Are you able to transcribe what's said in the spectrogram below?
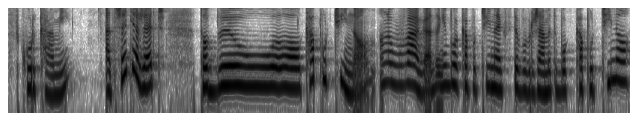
z kurkami. A trzecia rzecz to było cappuccino, ale uwaga, to nie było cappuccino, jak sobie to wyobrażamy, to było cappuccino,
